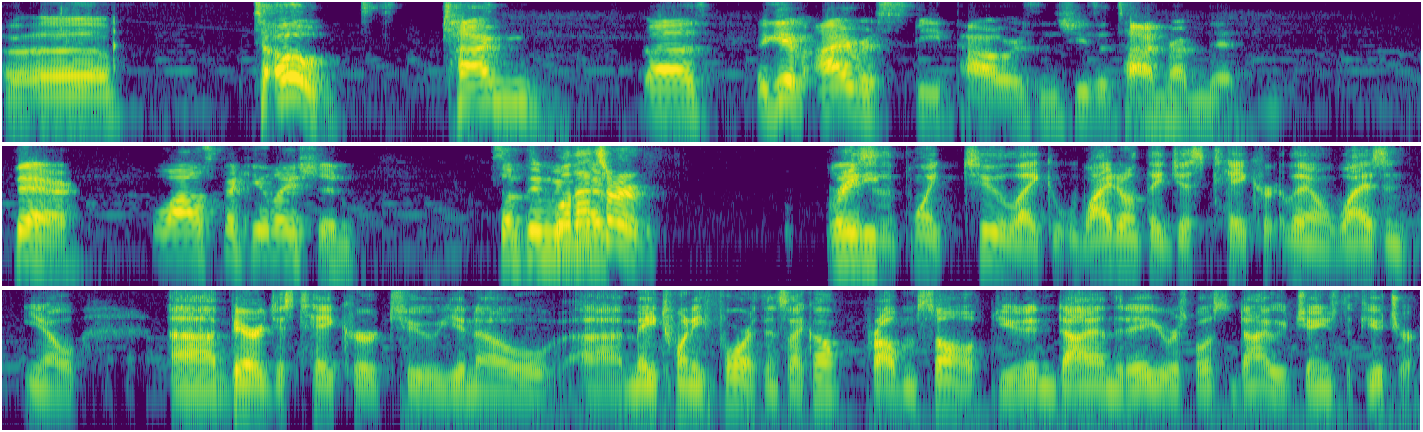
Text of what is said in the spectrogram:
Uh, to, oh, time. Uh, they give Iris speed powers, and she's a time remnant. There, wild speculation. Something. Well, that's never... sort of raises the point too. Like, why don't they just take her? You know, why isn't you know uh, Barry just take her to you know uh, May 24th? And it's like, oh, problem solved. You didn't die on the day you were supposed to die. We changed the future.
